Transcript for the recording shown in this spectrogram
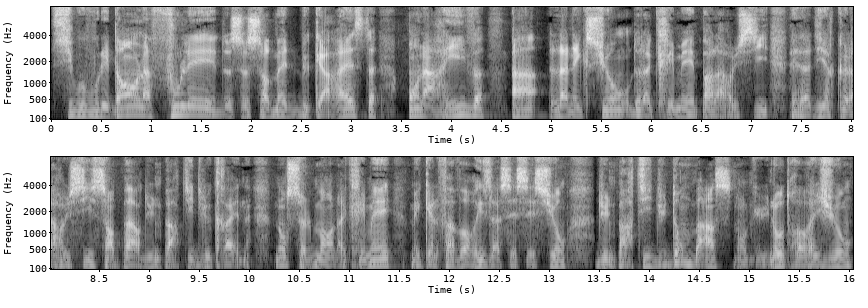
si vous voulez, dans la foulée de ce sommet de Bucarest, on arrive à l'annexion de la Crimée par la Russie, c'est-à-dire que la Russie s'empare d'une partie de l'Ukraine. Non seulement la Crimée, mais qu'elle favorise la sécession d'une partie du Donbass, donc une autre région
